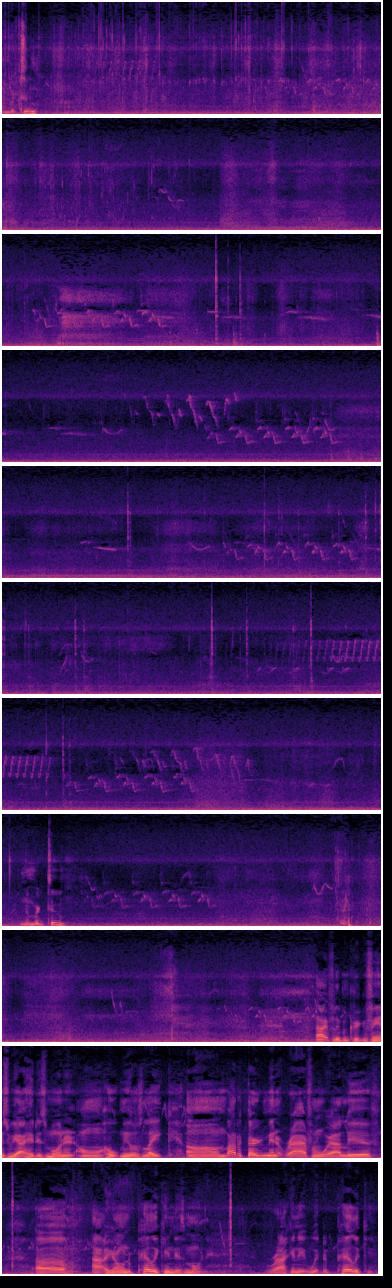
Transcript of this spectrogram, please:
Number two. Number two. All right, flipping cricket fans, we out here this morning on Hope Mills Lake. Um, about a 30 minute ride from where I live. Uh, out here on the Pelican this morning, rocking it with the Pelican.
